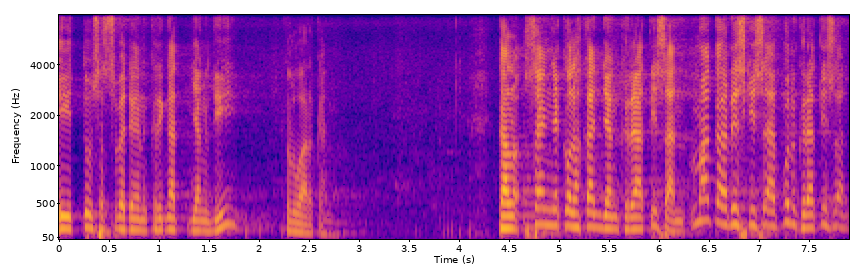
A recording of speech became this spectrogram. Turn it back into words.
itu sesuai dengan keringat yang dikeluarkan. Kalau saya nyekolahkan yang gratisan, maka rezeki saya pun gratisan.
